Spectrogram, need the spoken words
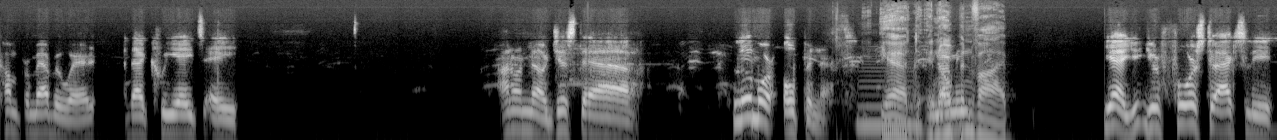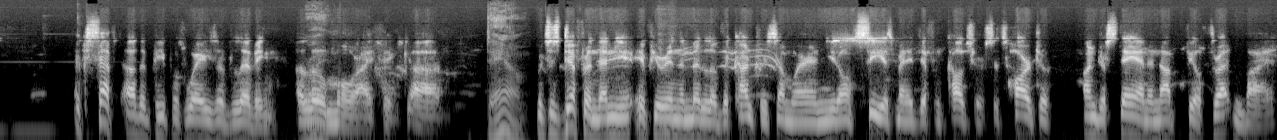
come from everywhere. That creates a I don't know, just uh, a little more openness. Yeah. Mm. You An know what I open mean? vibe. Yeah, you, you're forced to actually accept other people's ways of living a little more. I think. Uh, Damn. which is different than you, if you're in the middle of the country somewhere and you don't see as many different cultures. It's hard to understand and not feel threatened by it.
